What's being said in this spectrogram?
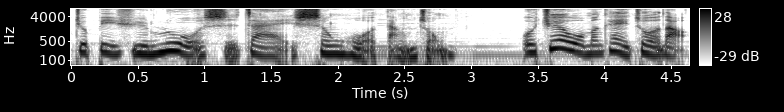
就必须落实在生活当中。我觉得我们可以做到。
